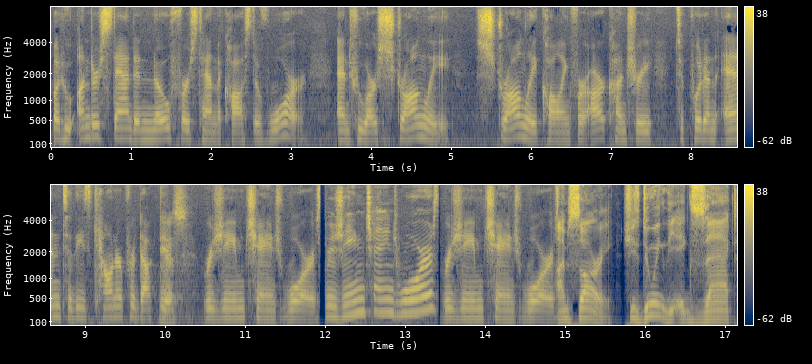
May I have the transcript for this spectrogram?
but who understand and know firsthand the cost of war and who are strongly, strongly calling for our country to put an end to these counterproductive Yes. regime change wars. Regime change wars? Regime change wars. I'm sorry. She's doing the exact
